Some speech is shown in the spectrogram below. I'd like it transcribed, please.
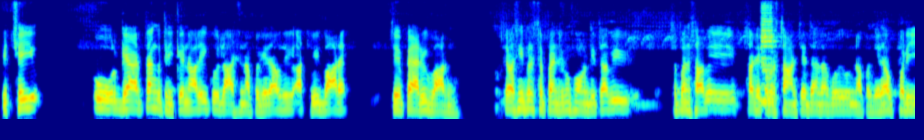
ਪਿੱਛੇ ਹੀ ਹੋਰ ਗੈਰ ਢੰਗ ਤਰੀਕੇ ਨਾਲ ਹੀ ਕੋਈ ਲਾਸ਼ ਨੱਪ ਗਿਆ ਉਹਦੇ ਹੱਥ ਵੀ ਬਾਹਰ ਹੈ ਤੇ ਪੈਰ ਵੀ ਬਾਹਰ ਨੇ। ਤੇ ਅਸੀਂ ਫਿਰ ਸਰਪੰਚ ਨੂੰ ਫੋਨ ਕੀਤਾ ਵੀ ਸਰਪੰਚ ਸਾਹਿਬ, ਇਹ ਸਾਡੇ ਕਬਰਸਤਾਨ 'ਚ ਇਦਾਂ ਦਾ ਕੋਈ ਉਹ ਨੱਪ ਗਿਆ ਉੱਪਰ ਹੀ।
